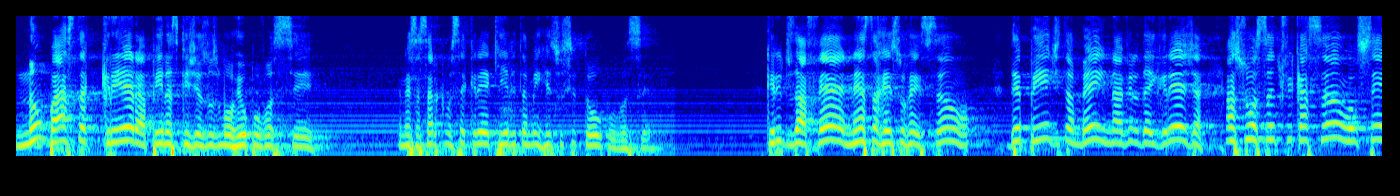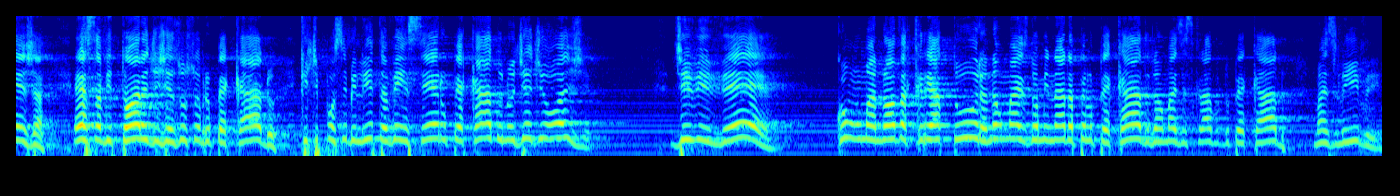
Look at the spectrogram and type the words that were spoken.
não basta crer apenas que Jesus morreu por você. É necessário que você creia que ele também ressuscitou por você. Queridos, da fé nessa ressurreição depende também na vida da igreja a sua santificação, ou seja, essa vitória de Jesus sobre o pecado que te possibilita vencer o pecado no dia de hoje, de viver como uma nova criatura, não mais dominada pelo pecado, não mais escravo do pecado, mas livre.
